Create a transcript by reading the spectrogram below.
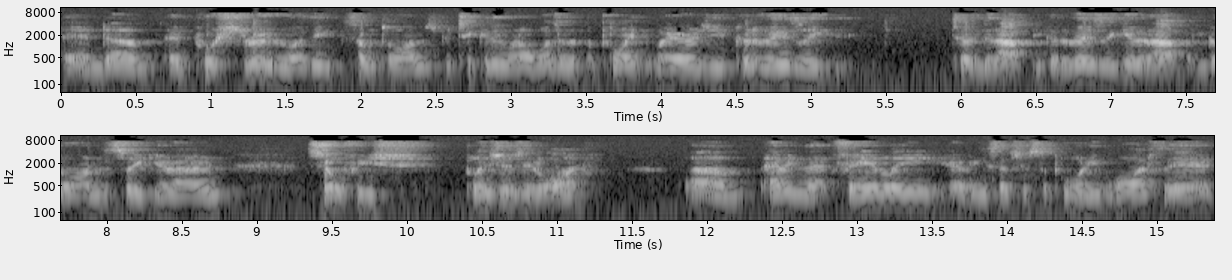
and and push through. I think sometimes, particularly when I wasn't at the point, where as you could have easily turned it up, you could have easily given up and gone to seek your own selfish pleasures in life. Um, having that family, having such a supportive wife there,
